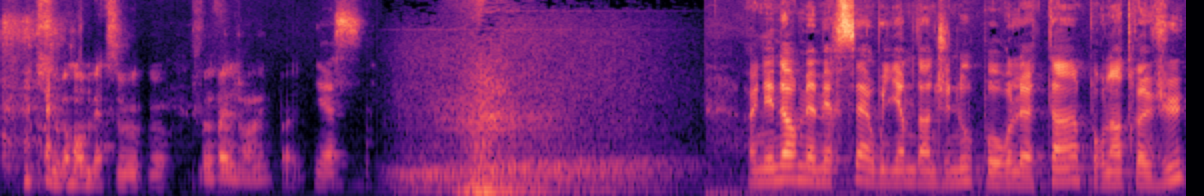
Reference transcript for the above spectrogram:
C'est bon, merci beaucoup. Bonne fin de journée. Yes. Un énorme merci à William Dangenou pour le temps, pour l'entrevue,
